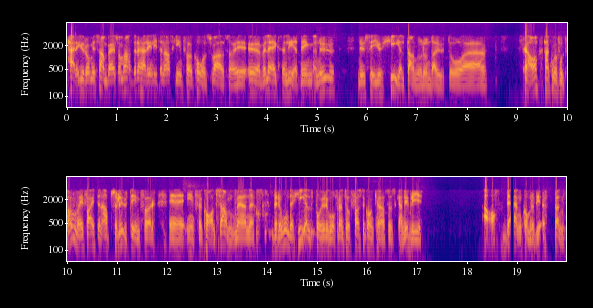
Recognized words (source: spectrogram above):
Herregud, Robin Sandberg som hade det här i en liten ask inför Kolsva alltså, i överlägsen ledning. Men nu, nu ser ju helt annorlunda ut och eh, ja, han kommer fortfarande vara med i fighten, absolut, inför, eh, inför Karlshamn. Men beroende helt på hur det går för den tuffaste konkurrensen så kan det bli Ja, den kommer att bli öppen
